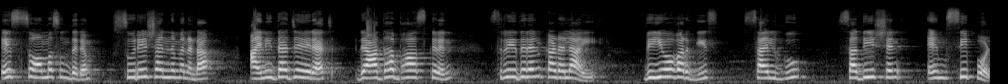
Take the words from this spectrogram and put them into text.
S Somasundaram Suresh Annamanada Anitha Jayaraj Radha Bhaskaran Sreedharan Kadalayi V O Varghese Salgu Satheesan M C Paul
